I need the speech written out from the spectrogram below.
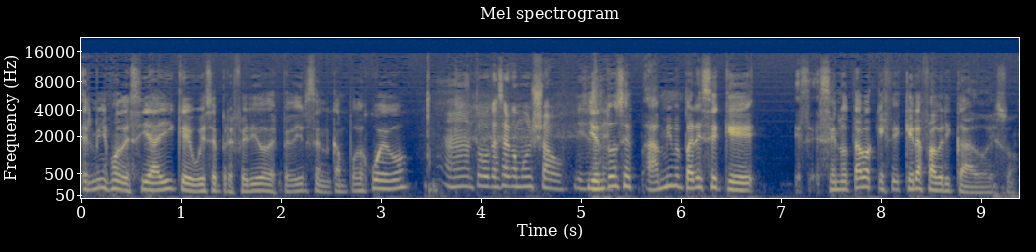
él mismo decía ahí que hubiese preferido despedirse en el campo de juego. Ah, tuvo que hacer como un show. dice Y usted. entonces a mí me parece que se- notaba que, que era fabricado eso,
